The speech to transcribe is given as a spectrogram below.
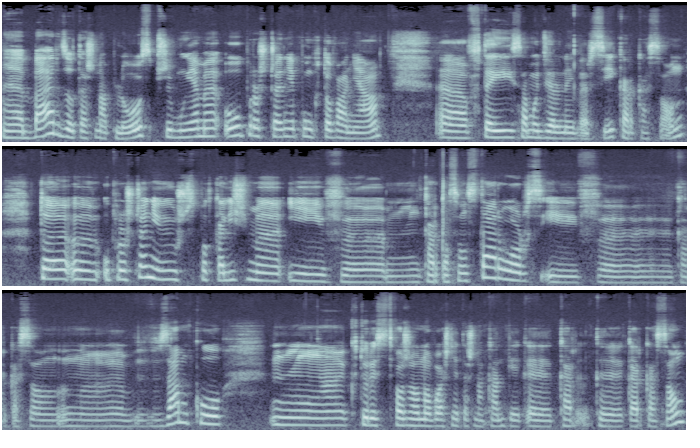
E, bardzo też na plus przyjmujemy uproszczenie punktowania e, w tej samodzielnej wersji Carcassonne. To e, uproszczenie już spotkaliśmy i w mm, Carcassonne Star Wars, i w Carcassonne w zamku, mm, który stworzono właśnie też na kanwie Carcassonne.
